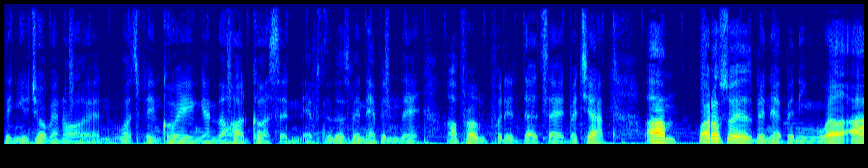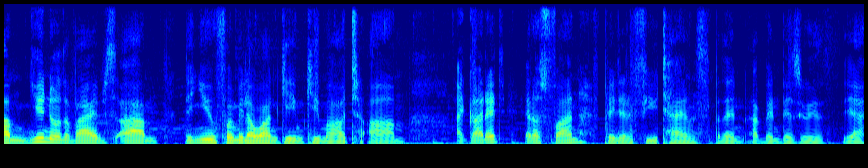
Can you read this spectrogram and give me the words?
the new job and all and what's been going and the hard costs and everything that's been happening there. I'll probably put it that side but yeah. Um what also has been happening? Well um you know the vibes. Um the new formula one game came out. Um I got it. It was fun. I've played it a few times, but then I've been busy with yeah,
